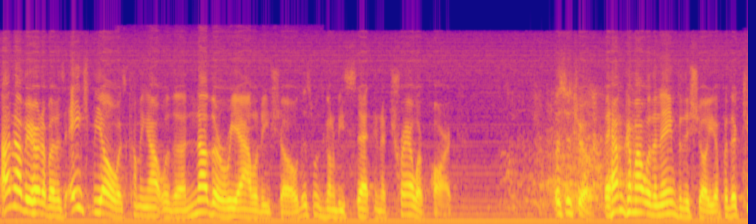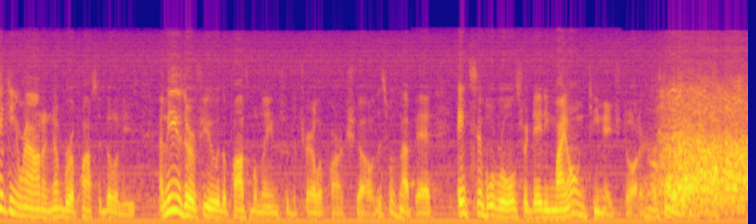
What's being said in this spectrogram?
I don't know if you heard about this. HBO is coming out with another reality show. This one's going to be set in a trailer park. This is true. They haven't come out with a name for the show yet, but they're kicking around a number of possibilities. And these are a few of the possible names for the trailer park show. This one's not bad. Eight simple rules for dating my own teenage daughter. That's not a bad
